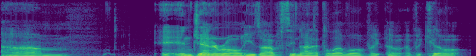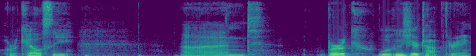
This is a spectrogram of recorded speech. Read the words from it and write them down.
um, in general, he's obviously not at the level of a, of a Kittle or Kelce. Uh, and Burke, well, who's your top three?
